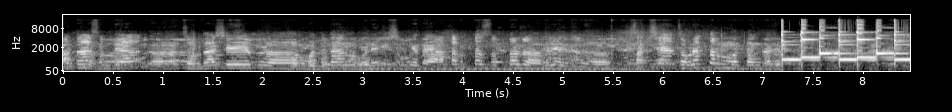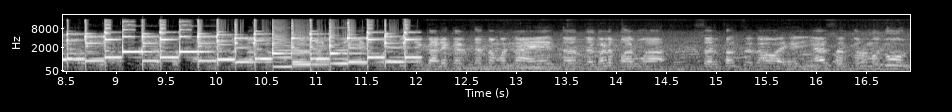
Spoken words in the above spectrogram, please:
आता सध्या चौदाशे मतदान होण्याची शक्यता आहे. आता फक्त सत्तर म्हणजे सातशे चौऱ्याहत्तर मतदान झाले कार्यकर्त्याचं म्हणणं आहे तर दगड पारवा सर्कलचं गाव आहे. या सर्कलमधून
